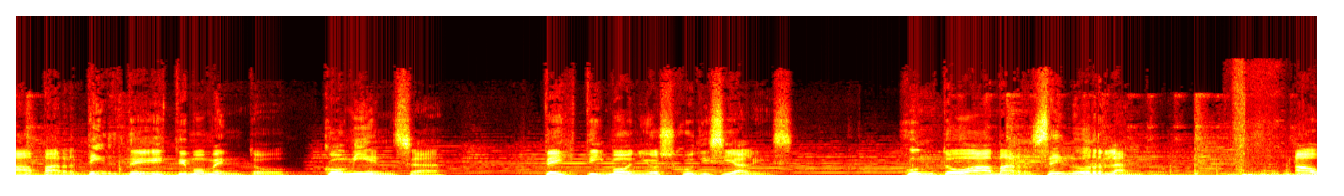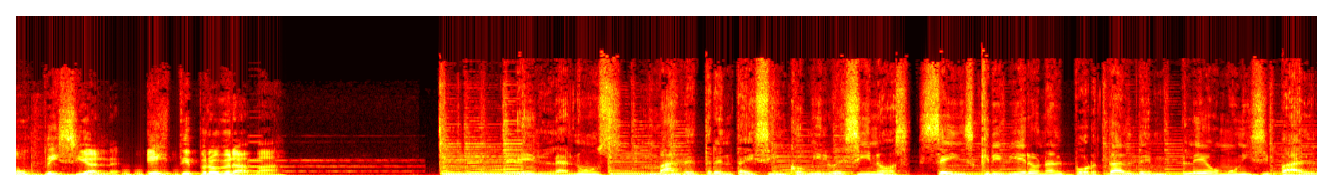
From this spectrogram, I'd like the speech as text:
A partir de este momento comienza Testimonios Judiciales junto a Marcelo Orlando. Auspician este programa. En Lanús, más de 35.000 vecinos se inscribieron al portal de empleo municipal.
